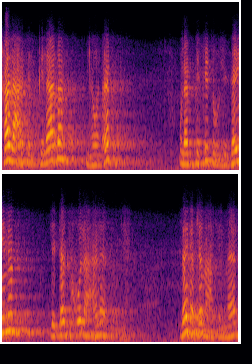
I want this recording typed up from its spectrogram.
خلعت القلادة اللي هو العقد ولبسته لزينب لتدخل على زوجها. زينب جمعت المال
